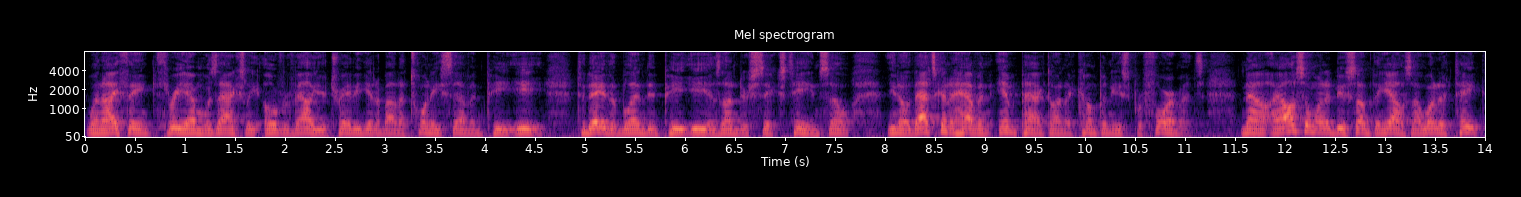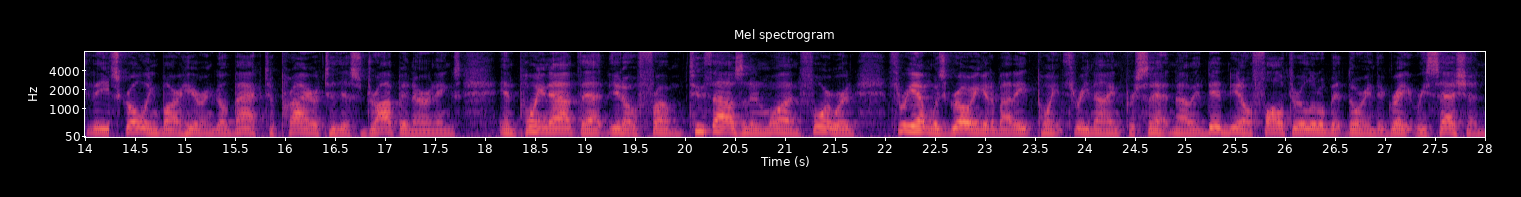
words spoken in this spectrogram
when I think 3M was actually overvalued, trading at about a 27 PE. Today, the blended PE is under 16. So, you know, that's going to have an impact on a company's performance. Now, I also want to do something else. I want to take the scrolling bar here and go back to prior to this drop in earnings and point out that, you know, from 2001 forward, 3M was growing at about 8.39%. Now, it did, you know, falter a little bit during the Great Recession,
